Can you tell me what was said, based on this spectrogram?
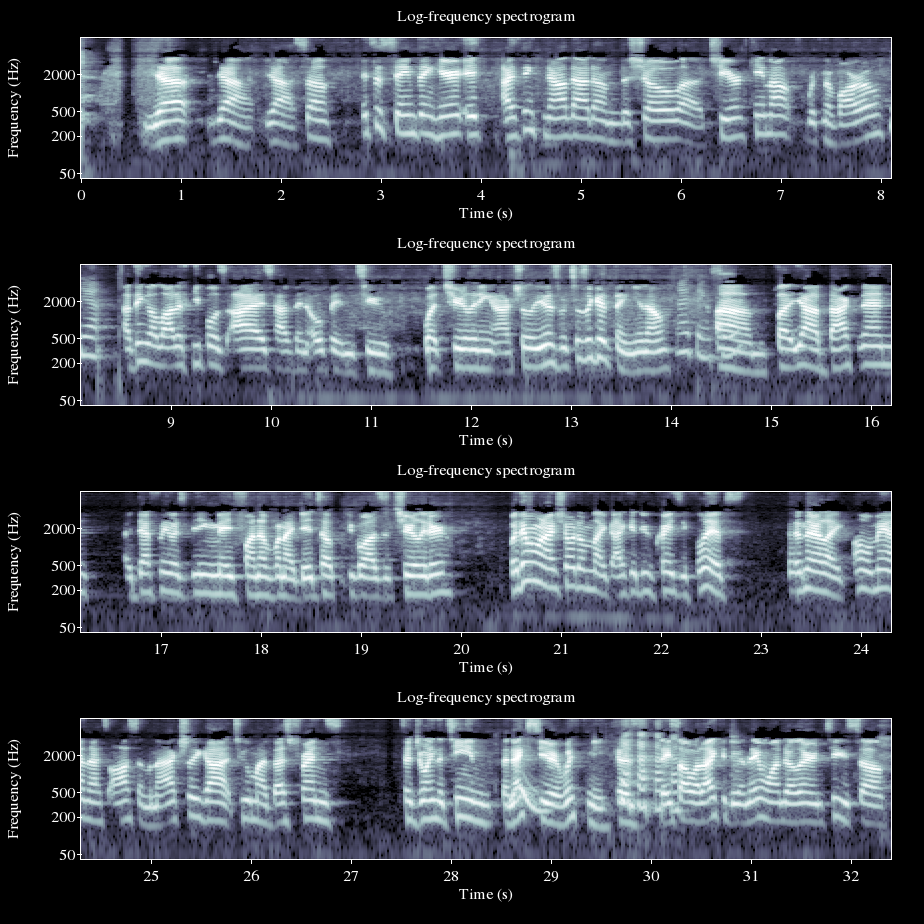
Yeah, yeah, yeah. So it's the same thing here. It I think now that um the show uh, Cheer came out with Navarro, Yeah. I think a lot of people's eyes have been open to what cheerleading actually is, which is a good thing, you know. I think so. Um, but yeah, back then I definitely was being made fun of when I did tell people I was a cheerleader. But then when I showed them like I could do crazy flips, then they're like, "Oh man, that's awesome!" And I actually got two of my best friends to join the team the next year with me because they saw what I could do and they wanted to learn too. So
